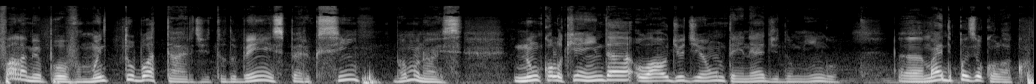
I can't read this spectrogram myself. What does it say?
Fala, meu povo, muito boa tarde, tudo bem? Espero que sim. Vamos nós. Não coloquei ainda o áudio de ontem, né, de domingo, uh, mas depois eu coloco.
